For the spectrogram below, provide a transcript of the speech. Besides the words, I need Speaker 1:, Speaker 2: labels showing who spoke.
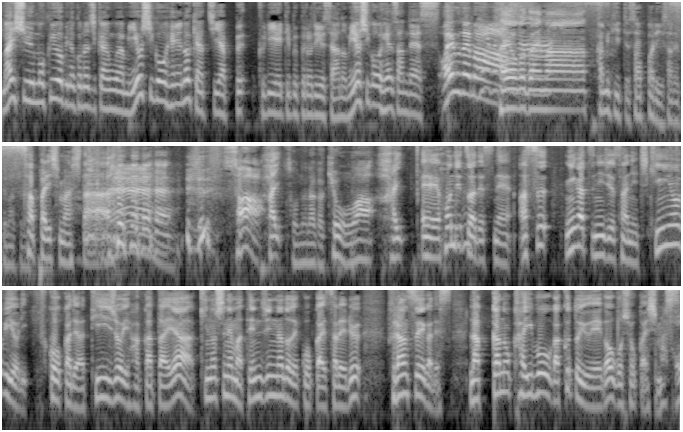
Speaker 1: 毎週木曜日のこの時間は三好剛平のキャッチアップ。クリエイティブプロデューサーの三好剛平さんです。おはようございます。
Speaker 2: おはようございます。
Speaker 1: 髪切ってさっぱりされてますね
Speaker 2: さっぱりしました。
Speaker 1: さあ、
Speaker 2: はい
Speaker 1: そんな中今日は、
Speaker 2: はい。えー、本日はですね、明日2月23日金曜日より、福岡では T ジョイ博多や、 kino cinéma 天神などで公開されるフランス映画です。落下の解剖学という映画をご紹介します。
